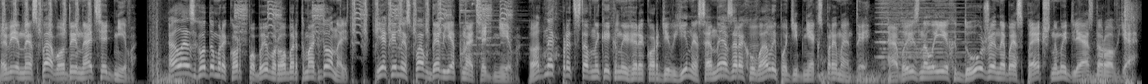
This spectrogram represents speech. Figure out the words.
Він не спав 11 днів. Але згодом рекорд побив Роберт Макдональд, який не спав 19 днів. Однак представники книги рекордів Гіннеса не зарахували подібні експерименти, а визнали їх дуже небезпечними для здоров'я.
